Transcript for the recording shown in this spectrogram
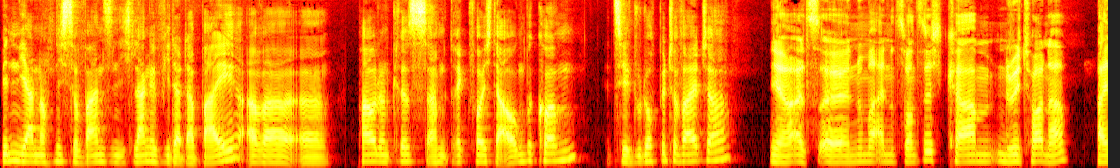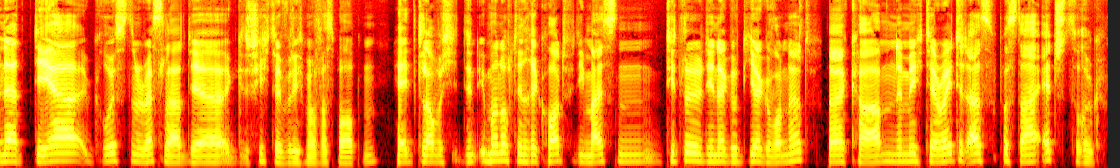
bin ja noch nicht so wahnsinnig lange wieder dabei, aber äh, Paul und Chris haben direkt feuchte Augen bekommen. Erzähl du doch bitte weiter. Ja, als äh, Nummer 21 kam ein Returner. Einer der größten Wrestler der Geschichte, würde ich mal fast behaupten. Hält, glaube ich, den, immer noch den Rekord für die meisten Titel, den er, die er gewonnen hat. Da kam nämlich der Rated R Superstar Edge zurück.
